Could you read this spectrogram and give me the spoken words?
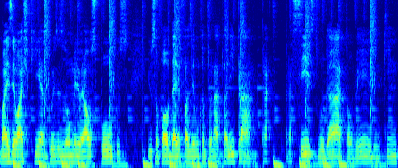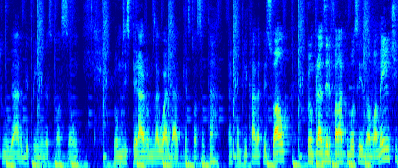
Mas eu acho que as coisas vão melhorar aos poucos. E o São Paulo deve fazer um campeonato ali para sexto lugar, talvez, um quinto lugar, dependendo da situação. Vamos esperar, vamos aguardar, porque a situação tá, tá complicada, pessoal. Foi um prazer falar com vocês novamente.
